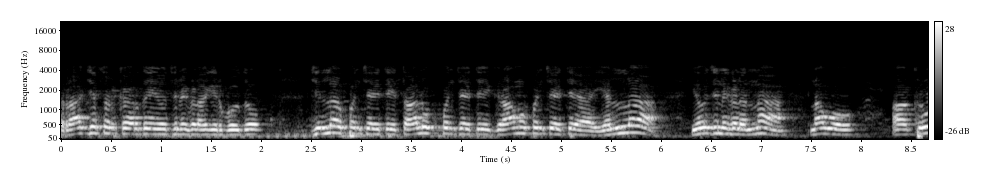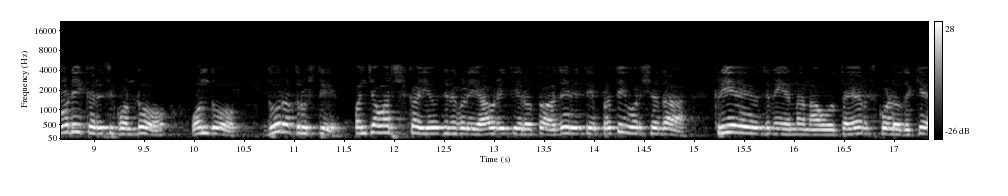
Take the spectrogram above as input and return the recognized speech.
ರಾಜ್ಯ ಸರ್ಕಾರದ ಯೋಜನೆಗಳಾಗಿರ್ಬೋದು, ಜಿಲ್ಲಾ ಪಂಚಾಯತಿ, ತಾಲೂಕು ಪಂಚಾಯತಿ, ಗ್ರಾಮ ಪಂಚಾಯತಿಯ ಎಲ್ಲ ಯೋಜನೆಗಳನ್ನು ನಾವು ಕ್ರೋಢೀಕರಿಸಿಕೊಂಡು ಒಂದು ದೂರದೃಷ್ಟಿ ಪಂಚವಾರ್ಷಿಕ ಯೋಜನೆಗಳು ಯಾವ ರೀತಿ ಇರುತ್ತೋ ಅದೇ ರೀತಿ ಪ್ರತಿ ವರ್ಷದ ಕ್ರಿಯೆ ಯೋಜನೆಯನ್ನು ನಾವು ತಯಾರಿಸಿಕೊಳ್ಳೋದಕ್ಕೆ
